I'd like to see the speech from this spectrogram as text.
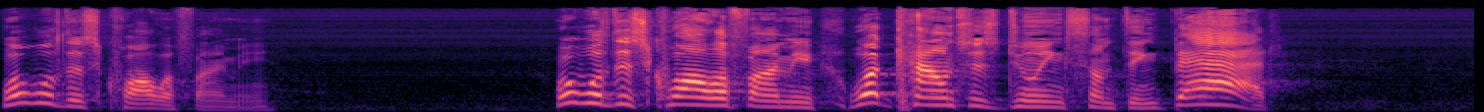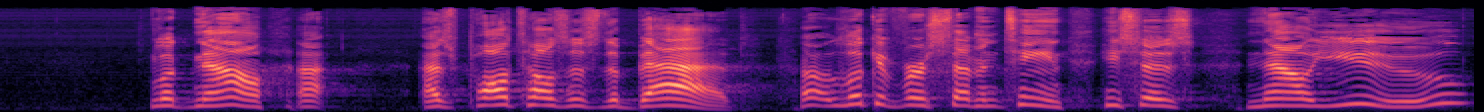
What will disqualify me? What will disqualify me? What counts as doing something bad? Look now, uh, as Paul tells us the bad. Uh, look at verse 17. He says, Now you,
